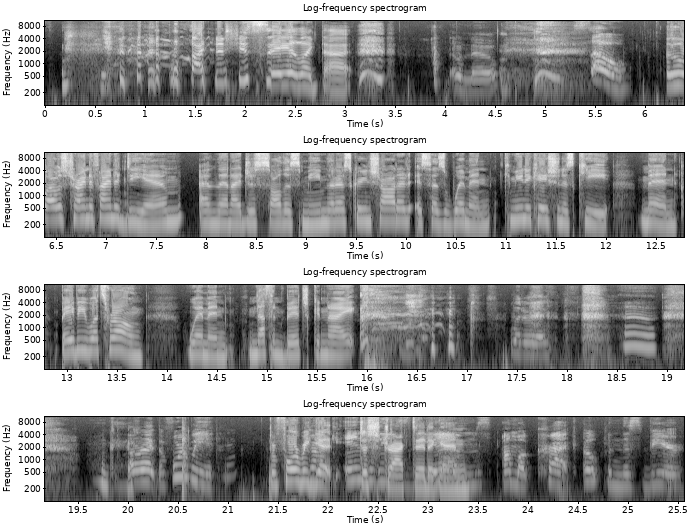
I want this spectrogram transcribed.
Why did you say it like that? I don't know. So, Oh, I was trying to find a DM and then I just saw this meme that I screenshotted. It says women, communication is key. Men, baby, what's wrong? Women, nothing bitch, good night. literally. okay. All right, before we Before we get distracted these again. I'm gonna crack open this beer.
